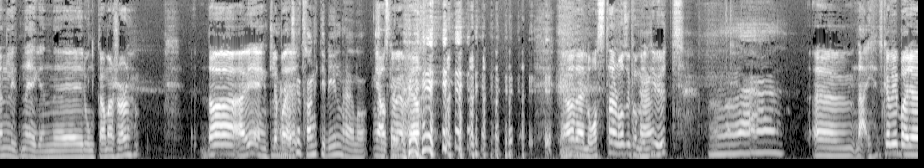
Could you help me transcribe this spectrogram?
en liten egen eh, runk av meg sjøl. Da er vi egentlig Det er bare ganske trangt i bilen her nå. Ja, skal vi ja. ja, det er låst her nå, så kommer vi ikke ut. Eh, nei, skal vi bare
